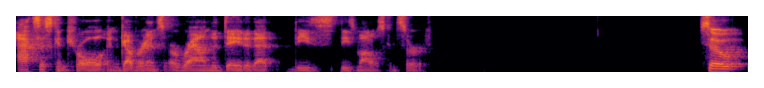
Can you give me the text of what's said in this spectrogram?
access control and governance around the data that these these models can serve. So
